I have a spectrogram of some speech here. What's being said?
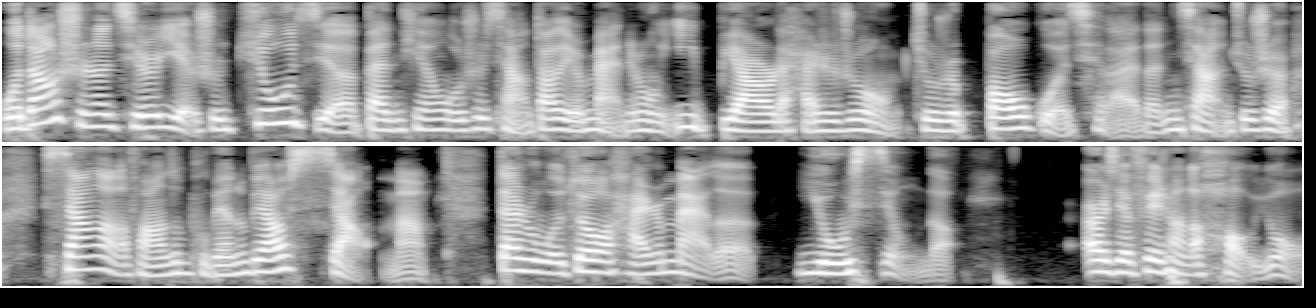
我当时呢，其实也是纠结了半天，我是想到底是买那种一边的，还是这种就是包裹起来的。你想，就是香港的房子普遍都比较小嘛，但是我最后还是买。U 型的，而且非常的好用。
